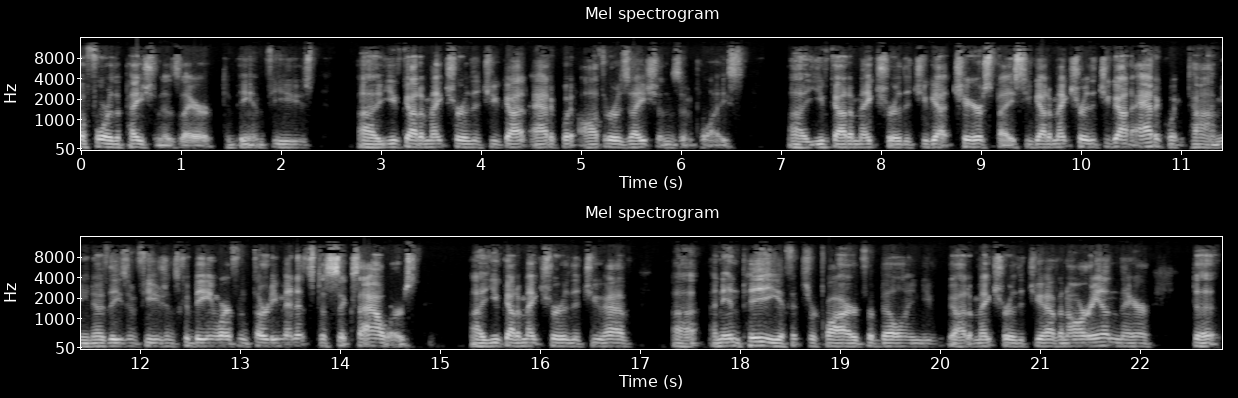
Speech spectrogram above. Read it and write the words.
before the patient is there to be infused uh, you've got to make sure that you've got adequate authorizations in place. Uh, you've got to make sure that you've got chair space. You've got to make sure that you've got adequate time. You know, these infusions could be anywhere from 30 minutes to six hours. Uh, you've got to make sure that you have uh, an NP if it's required for billing. You've got to make sure that you have an RN there to,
